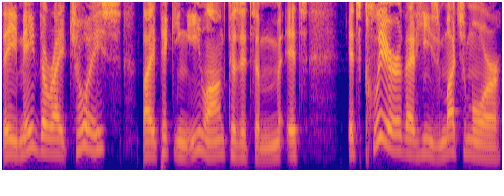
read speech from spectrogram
They made the right choice by picking Elon because it's a it's it's clear that he's much more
